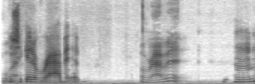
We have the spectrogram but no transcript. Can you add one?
What? You should get a rabbit. A rabbit? Hmm.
